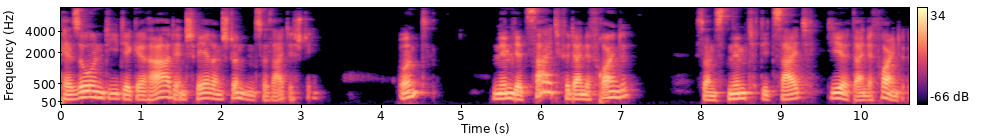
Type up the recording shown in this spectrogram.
Personen, die dir gerade in schweren Stunden zur Seite stehen. Und nimm dir Zeit für deine Freunde, sonst nimmt die Zeit dir deine Freunde.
